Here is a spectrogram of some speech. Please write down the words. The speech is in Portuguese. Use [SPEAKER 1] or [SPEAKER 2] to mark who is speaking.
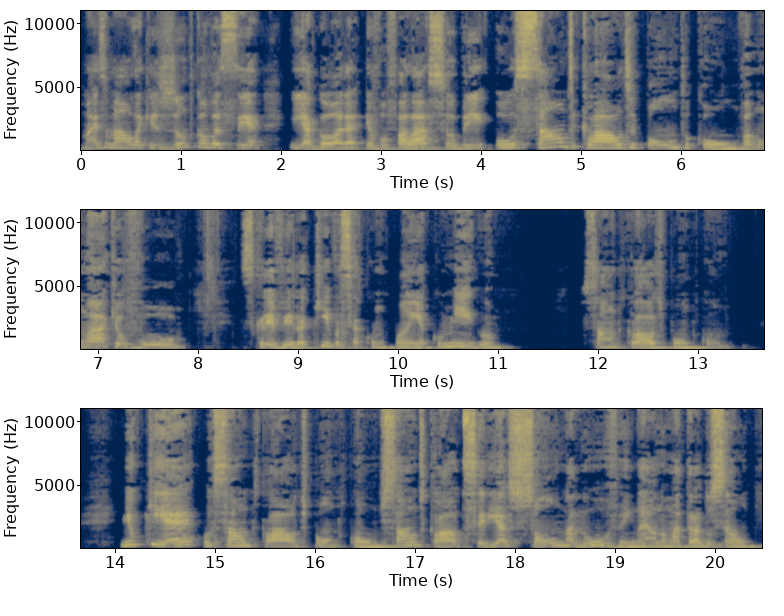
[SPEAKER 1] Mais uma aula aqui junto com você e agora eu vou falar sobre o soundcloud.com. Vamos lá que eu vou escrever aqui, você acompanha comigo? soundcloud.com. E o que é o soundcloud.com? Soundcloud seria som na nuvem, né? Numa tradução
